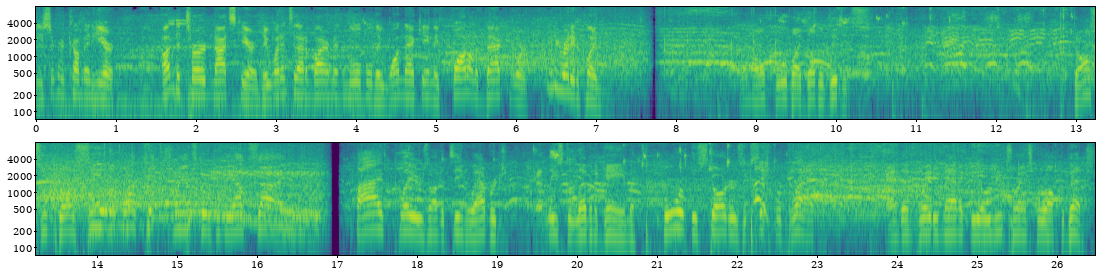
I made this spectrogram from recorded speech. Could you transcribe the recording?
East are going to come in here uh, undeterred, not scared. They went into that environment in Louisville. They won that game. They fought on the backboard. They're going to be ready to play tonight. All four by double digits. Dawson Garcia, the Marquette transfer from the outside. Five players on the team who average at least 11 a game. Four of the starters except for Black. And then Brady Manek, the OU transfer off the bench.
